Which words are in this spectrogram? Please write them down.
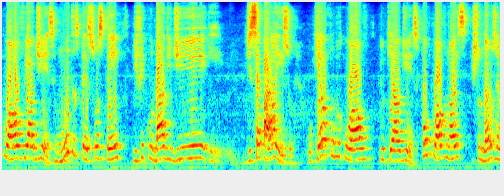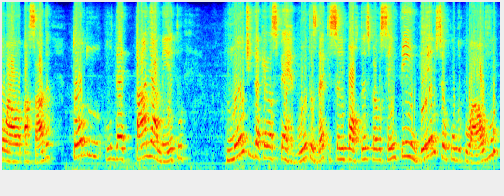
público-alvo e audiência. Muitas pessoas têm dificuldade de, de separar isso. O que é o público-alvo e o que é a audiência. Público-alvo nós estudamos em uma aula passada todo o detalhamento, um monte daquelas perguntas né, que são importantes para você entender o seu público-alvo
